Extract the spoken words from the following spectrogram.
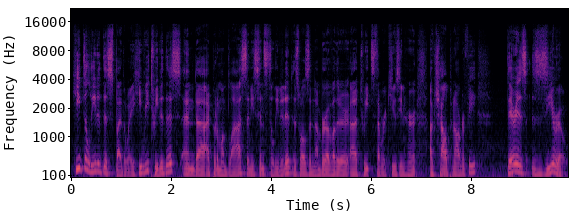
He deleted this, by the way. He retweeted this, and uh, I put him on blast, and he since deleted it, as well as a number of other uh, tweets that were accusing her of child pornography. There is zero,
